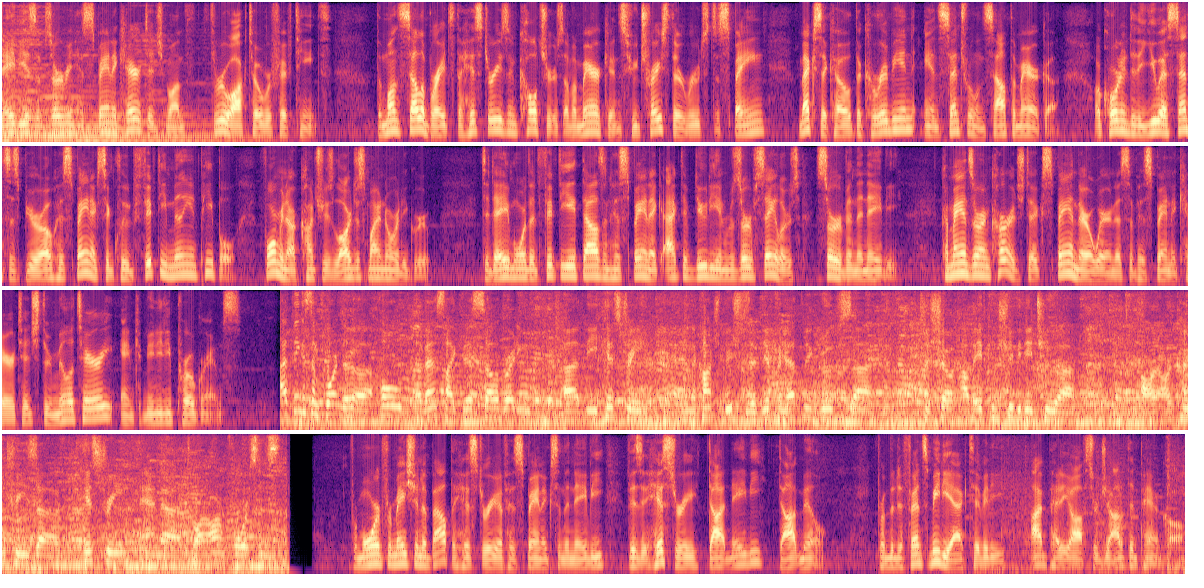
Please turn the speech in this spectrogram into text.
Navy is observing Hispanic Heritage Month through October 15th. The month celebrates the histories and cultures of Americans who trace their roots to Spain, Mexico, the Caribbean, and Central and South America. According to the U.S. Census Bureau, Hispanics include 50 million people, forming our country's largest minority group. Today, more than 58,000 Hispanic active duty and reserve sailors serve in the Navy. Commands are encouraged to expand their awareness of Hispanic heritage through military and community programs. I think it's important to uh, hold events like this celebrating uh, the history and the contributions of different ethnic groups uh, to show how they've contributed to uh, our, our, country's uh, history and uh, to our armed forces. For more information about the history of Hispanics in the Navy, visit history.navy.mil. From the Defense Media Activity, I'm Petty Officer Jonathan Pankau.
